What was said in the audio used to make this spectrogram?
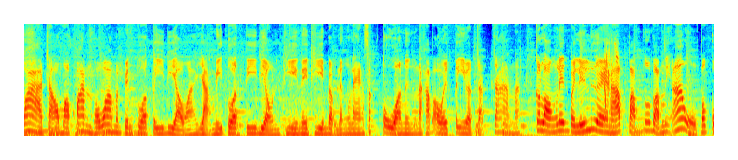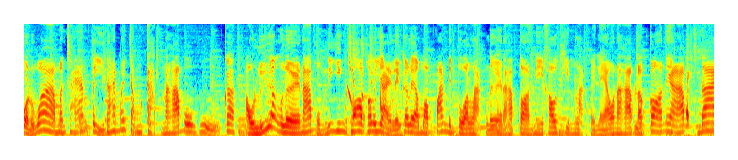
ว่าจะเอามาปั้น เพราะว่ามันเป็นตัวตีเดี่ยวอะอยากมีตัวตีเดี่ยวในทีในทีมแบบแรงๆสักตัวหนึ่งนะครับเอาไว้ตีแบบจัดจ้านนะก็ลองเล่นไปเรื่อยๆนะครับปรับนู่นปรับนี่อ้าวปรากฏว่ามันใช้อันตีได้ไม่จำกัดนะครับโอ้โหก็เอาเรื่องเลยนะครับผมนี่ยิ่งชอบเข้าไปใหญ่เลยก็เลยเอามาปั้นเป็นตัวหลักเลยนะครับตอนนี้เข้าทีมหลักไปแล้วนะครับแล้วก็เนี่ยครับได้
